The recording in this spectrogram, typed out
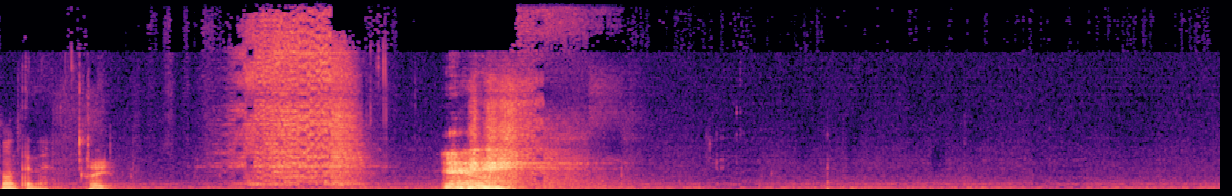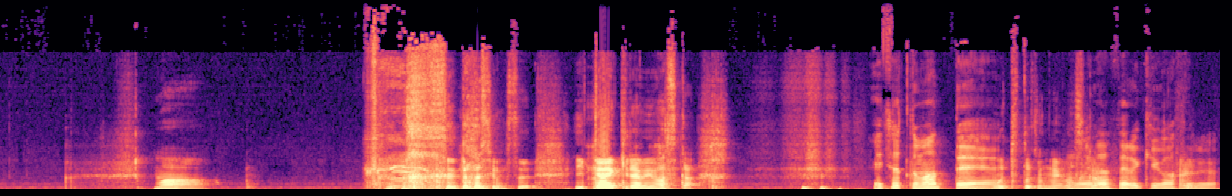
ちょっと待ってね。はい。まあ。どうします？一回諦めますか？え、ちょっと待って。もうちょっと考えます思いか出せる気がする。は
